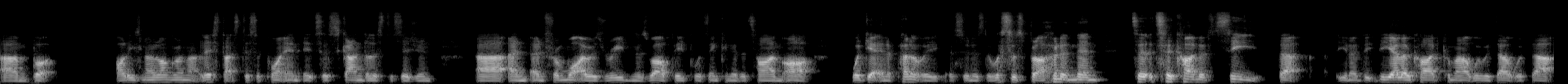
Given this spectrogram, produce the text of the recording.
Um, but Ollie's no longer on that list. That's disappointing. It's a scandalous decision. Uh, and, and from what I was reading as well, people were thinking at the time, oh, we're getting a penalty as soon as the whistle's blown. And then to, to kind of see that, you know, the, the yellow card come out, we were dealt with that.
